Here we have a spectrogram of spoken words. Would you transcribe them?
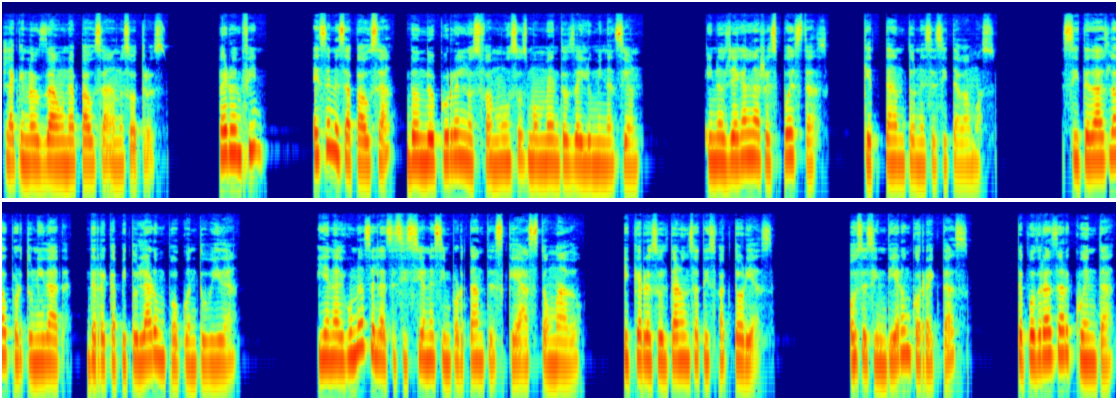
la que nos da una pausa a nosotros. Pero en fin, es en esa pausa donde ocurren los famosos momentos de iluminación y nos llegan las respuestas que tanto necesitábamos. Si te das la oportunidad de recapitular un poco en tu vida y en algunas de las decisiones importantes que has tomado y que resultaron satisfactorias o se sintieron correctas, te podrás dar cuenta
